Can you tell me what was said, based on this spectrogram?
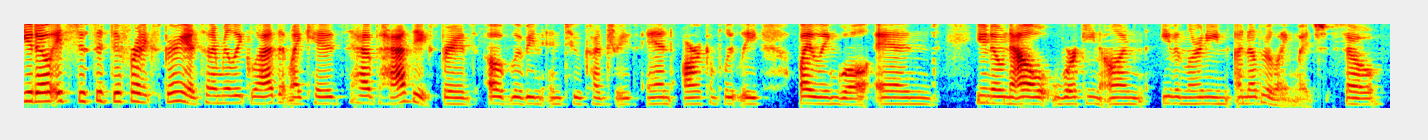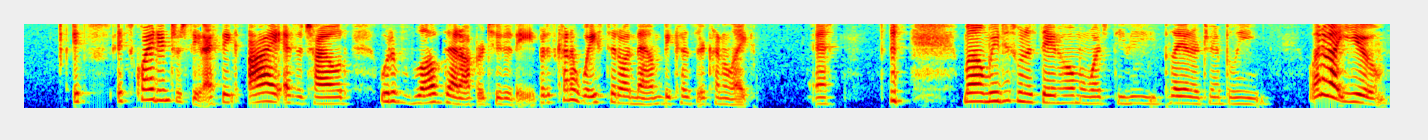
you know, it's just a different experience. And I'm really glad that my kids have had the experience of living in two countries and are completely bilingual and, you know, now working on even learning another language. So it's it's quite interesting. I think I as a child would have loved that opportunity, but it's kind of wasted on them because they're kind of like, eh. Mom, we just want to stay at home and watch TV, play on our trampoline. What about you?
